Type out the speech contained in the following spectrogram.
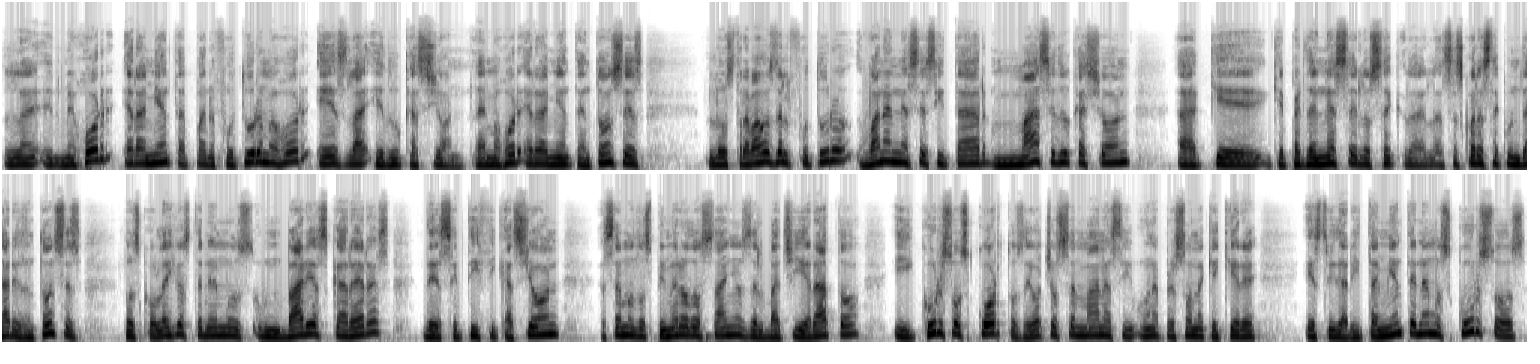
la mejor herramienta para el futuro mejor es la educación, la mejor herramienta. Entonces, los trabajos del futuro van a necesitar más educación ah, que, que pertenece a las escuelas secundarias. Entonces, los colegios tenemos varias carreras de certificación. Hacemos los primeros dos años del bachillerato y cursos cortos de ocho semanas y una persona que quiere estudiar. Y también tenemos cursos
